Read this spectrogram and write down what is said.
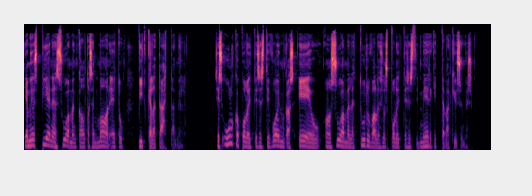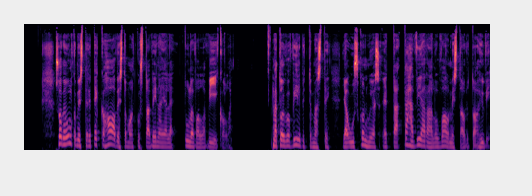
ja myös pienen Suomen kaltaisen maan etu pitkällä tähtäimellä. Siis ulkopoliittisesti voimakas EU on Suomelle turvallisuuspoliittisesti merkittävä kysymys. Suomen ulkoministeri Pekka Haavisto matkustaa Venäjälle tulevalla viikolla – Mä toivon vilpittömästi ja uskon myös, että tähän vierailuun valmistaudutaan hyvin.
